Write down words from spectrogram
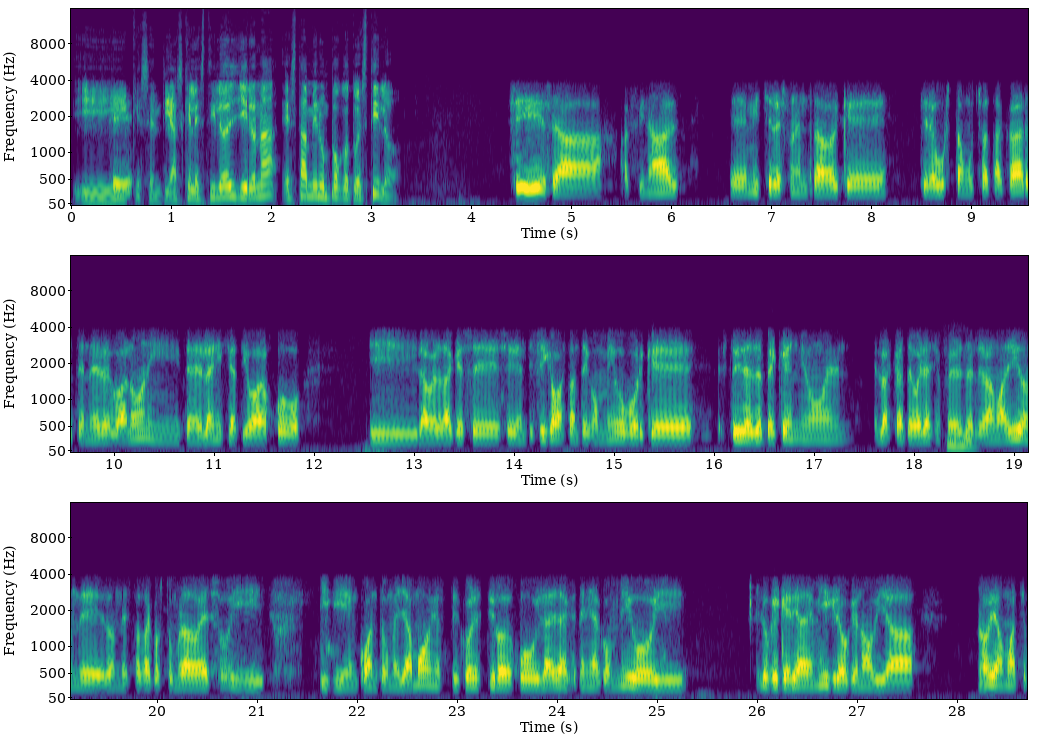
y que sentías que el estilo del Girona es también un poco tu estilo. Sí, o sea, al final eh, Mitchell es un entrenador que, le gusta mucho atacar, tener el balón y tener la iniciativa del juego. Y la verdad que se, identifica bastante conmigo porque estoy desde pequeño en, las categorías inferiores del Real Madrid, donde, donde estás acostumbrado a eso y, y en cuanto me llamó y me explicó el estilo de juego y la idea que tenía conmigo y, lo que quería de mí, creo que no había, no había mucha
